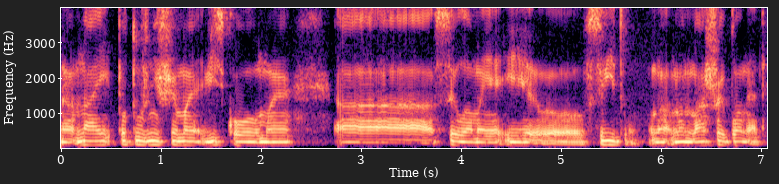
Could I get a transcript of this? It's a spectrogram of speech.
е, найпотужнішими військовими е, силами і е, світу на, на нашої планети.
